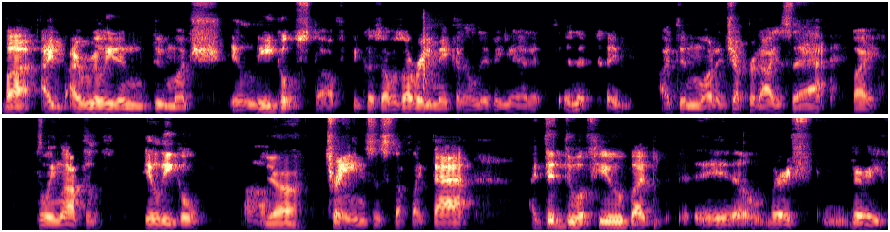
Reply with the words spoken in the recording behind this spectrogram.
but I I really didn't do much illegal stuff because I was already making a living at it, and it, I, I didn't want to jeopardize that by doing lots of illegal uh, yeah trains and stuff like that. I did do a few, but you know, very, very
